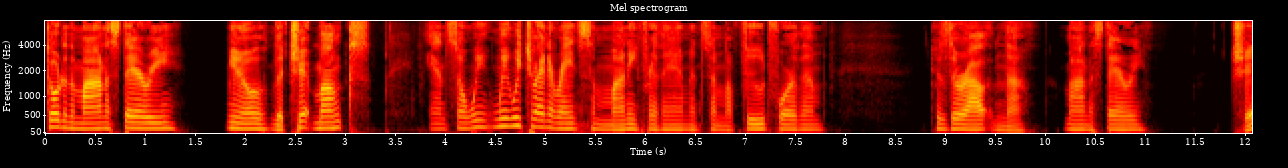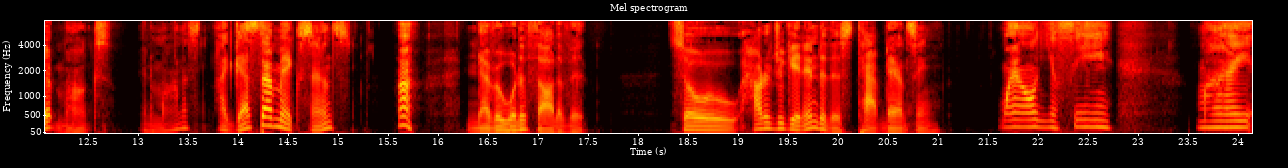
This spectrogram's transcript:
go to the monastery, you know, the chipmunks. And so we, we, we try to raise some money for them and some uh, food for them because they're out in the monastery. Chipmunks in a monastery? I guess that makes sense. Huh. Never would have thought of it. So, how did you get into this tap dancing? Well, you see, my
